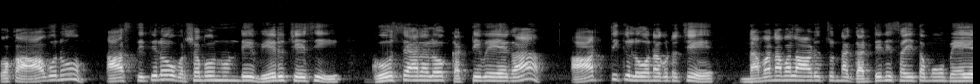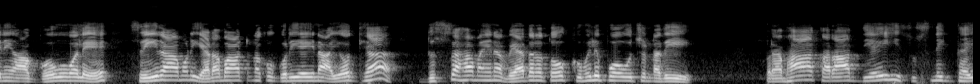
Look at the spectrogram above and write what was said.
ఒక ఆవును ఆ స్థితిలో వృషభం నుండి వేరు చేసి గోశాలలో కట్టివేయగా ఆర్తికి లోనగుటచే నవనవలాడుచున్న గడ్డిని సైతము మేయని ఆ గోవు వలె శ్రీరాముని ఎడబాటునకు గురి అయిన అయోధ్య దుస్సహమైన వేదనతో కుమిలిపోవుచున్నది. ప్రభాకరాద్యై సుస్నిగ్ధై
